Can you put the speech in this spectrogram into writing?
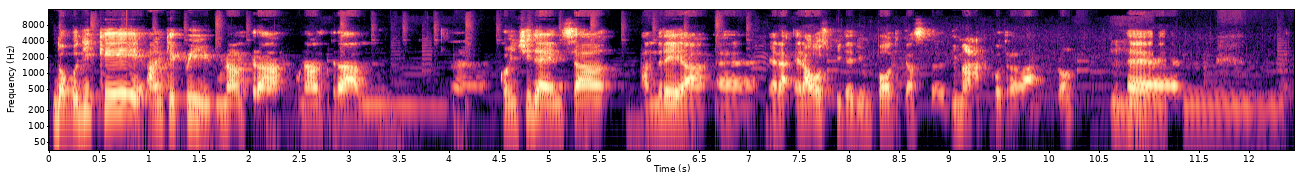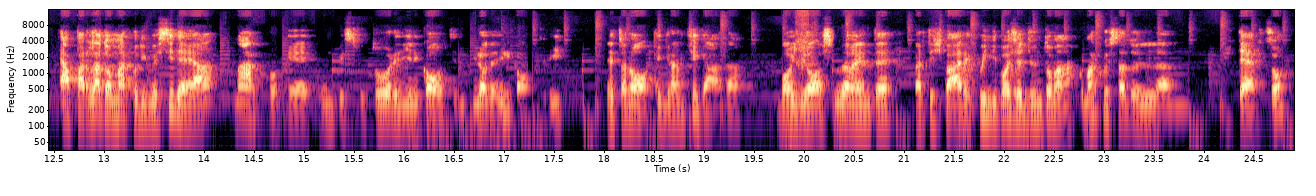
Dopodiché anche qui un'altra, un'altra mh, eh, coincidenza, Andrea eh, era, era ospite di un podcast di Marco, tra l'altro, Mm-hmm. Eh, ha parlato a Marco di quest'idea. Marco, che è comunque istruttore di elicotteri, pilota di elicotteri, ha detto: No, che gran figata, voglio assolutamente partecipare. Quindi poi si è aggiunto Marco. Marco è stato il, il terzo,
